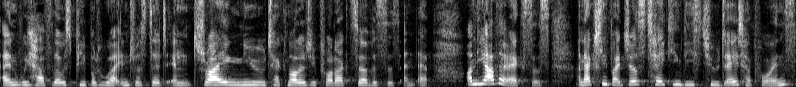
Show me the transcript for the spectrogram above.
and we have those people who are interested in trying new technology products, services, and app on the other axis. And actually, by just taking these two data points,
